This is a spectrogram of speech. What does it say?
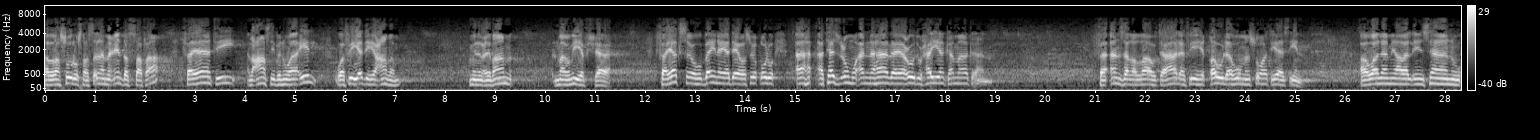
الرسول صلى الله عليه وسلم عند الصفا فياتي العاص بن وائل وفي يده عظم. من العظام المرمية في الشارع فيكسره بين يدي الرسول يقول أتزعم أن هذا يعود حيا كما كان؟ فأنزل الله تعالى فيه قوله من سورة ياسين أولم يرى الإنسان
